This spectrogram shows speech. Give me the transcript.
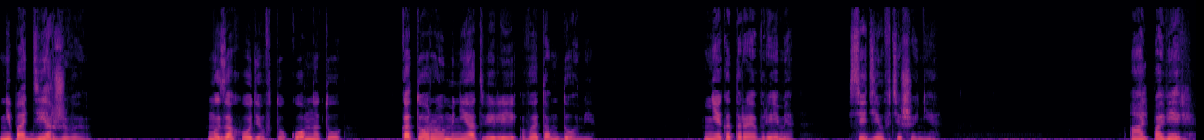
Не поддерживаю. Мы заходим в ту комнату, которую мне отвели в этом доме. Некоторое время сидим в тишине. «Аль, поверь,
